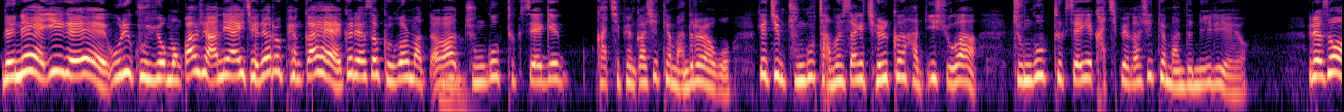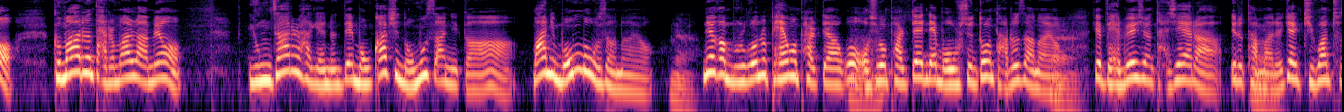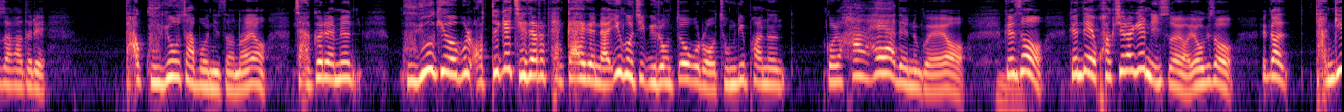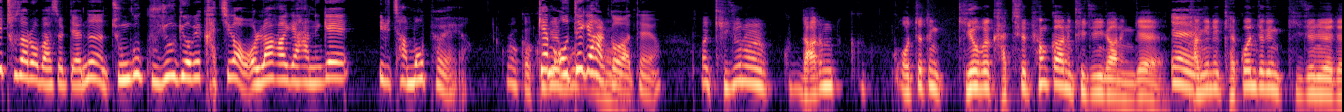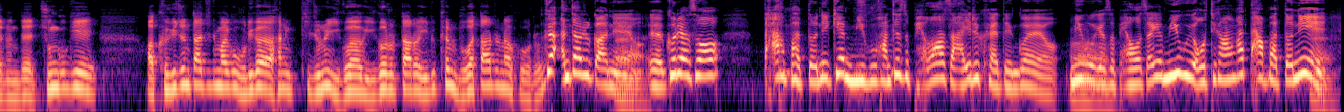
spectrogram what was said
너네 이게 우리 국유기업 몸값이 아니야. 이 제대로 평가해. 그래서 그걸 갖다가 음. 중국 특색의 가치 평가 시스템 만들어라고. 그게 지금 중국 자본시장의 제일 큰 한 이슈가 중국 특색의 가치 평가 시스템 만드는 일이에요. 그래서 그 말은 다른 말로 하면 융자를 하겠는데 몸값이 너무 싸니까 많이 못 모으잖아요. 네. 내가 물건을 100원 팔 때하고 네. 50원 팔 때 내 모을 수 있는 돈 다르잖아요. 네. 그게 valuation 다시 해라. 이렇단 네. 말이에요. 그냥 기관 투자가들이 다 국유 자본이잖아요. 자, 그러면 국유 기업을 어떻게 제대로 평가해야 되냐. 이거 지금 이론적으로 정립하는 걸 하, 해야 되는 거예요. 음. 그래서 근데 확실하게는 있어요. 여기서 그러니까 단기 투자로 봤을 때는 중국 국유 기업의 가치가 올라가게 하는 게 1차 목표예요. 그러니까 어떻게 뭐, 할것 어. 같아요? 아니, 기준을 나름 그 어쨌든 기업을 가치를 평가하는 기준이라는 게 예. 당연히 객관적인 기준이어야 되는데 중국이 아, 그 기준 따지지 말고 우리가 하는 기준은 이거야, 이거를 따라 이렇게 하면 누가 따르나, 그거를? 그게 안 따를 거 아니에요. 예. 예. 그래서 딱 봤더니 걔 미국한테서 배워자 이렇게 해야 된 거예요. 미국에서 어. 배워자. 미국이 어떻게 하는가 딱 봤더니 예.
